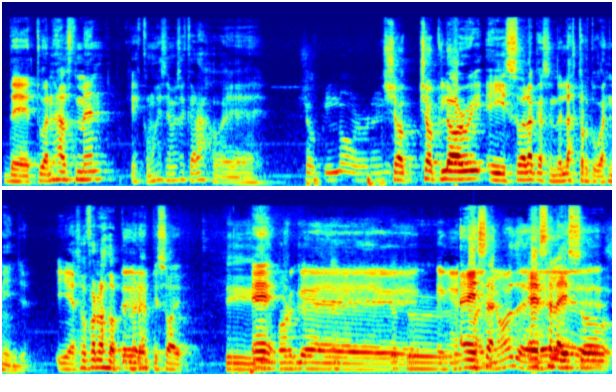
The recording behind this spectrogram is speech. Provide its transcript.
de Two and a Half Men, que- ¿cómo que se llama ese carajo? Eh, Chuck Lorre. Chuck, Chuck Lorre hizo la canción de las tortugas ninja. Y esos fueron los dos primeros episodios. Sí. Eh, Porque en Esa, español esa la hizo.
